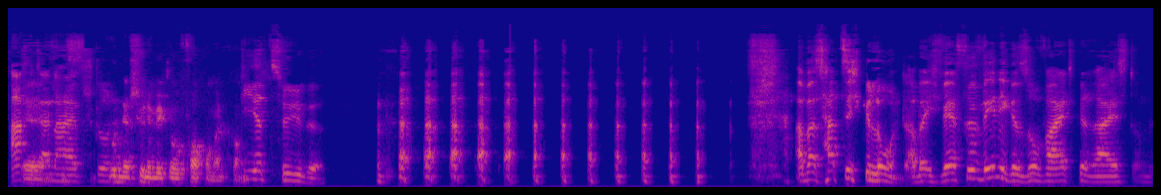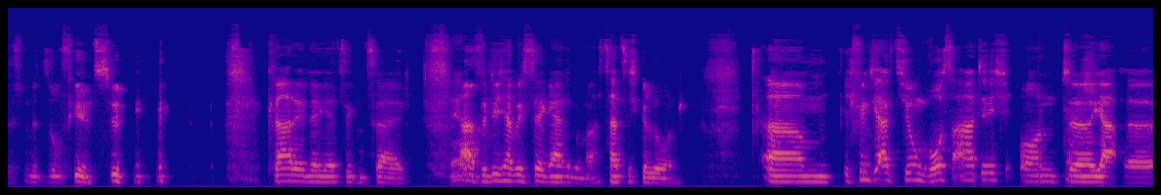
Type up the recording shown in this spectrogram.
Achteinhalb Stunden. Wunderschöne Mecklenburg-Vorpommern kommen. Vier Züge. aber es hat sich gelohnt. Aber ich wäre für wenige so weit gereist und mit so vielen Zügen. Gerade in der jetzigen Zeit. Ja. Ah, für dich habe ich es sehr gerne gemacht. Es hat sich gelohnt. Ähm, ich finde die Aktion großartig und äh, ja, äh,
